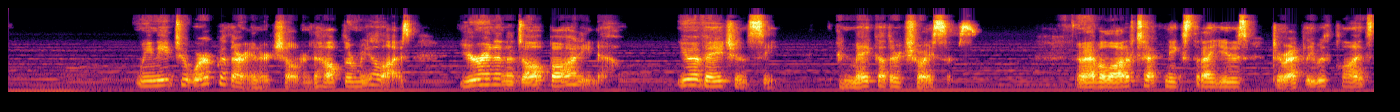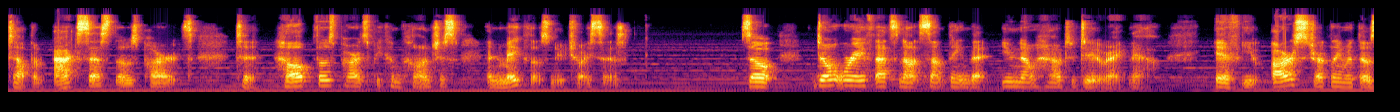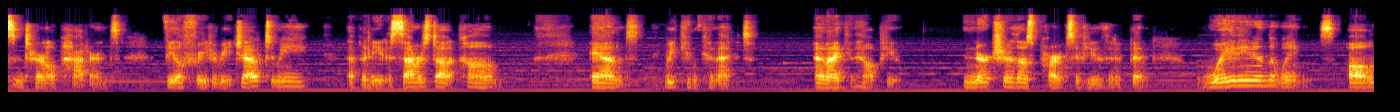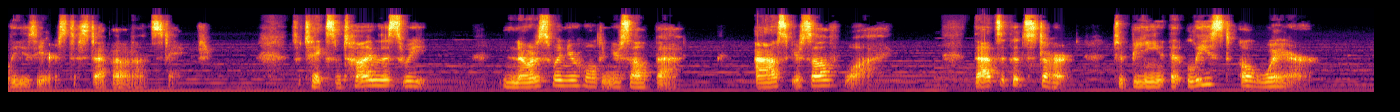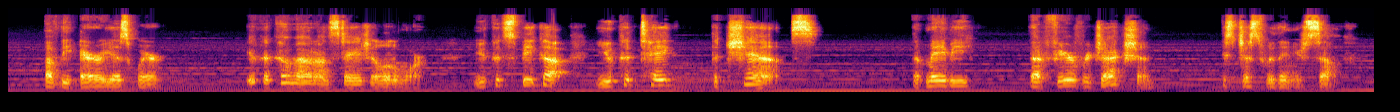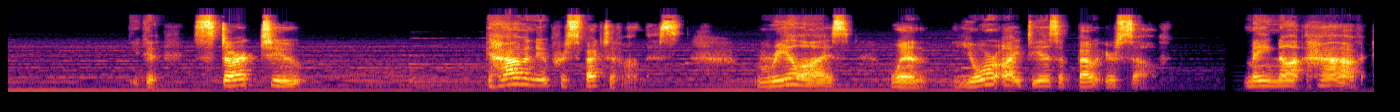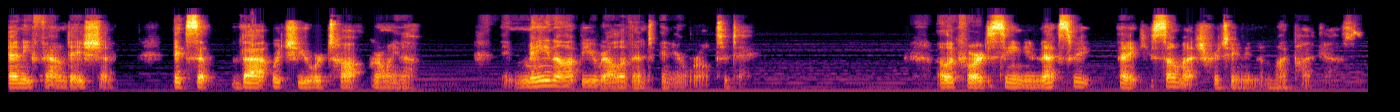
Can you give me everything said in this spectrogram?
We need to work with our inner children to help them realize you're in an adult body now. You have agency. You can make other choices. And I have a lot of techniques that I use directly with clients to help them access those parts, to help those parts become conscious and make those new choices. So don't worry if that's not something that you know how to do right now. If you are struggling with those internal patterns, feel free to reach out to me at and we can connect and I can help you nurture those parts of you that have been waiting in the wings all these years to step out on stage. So take some time this week. Notice when you're holding yourself back. Ask yourself why. That's a good start to being at least aware of the areas where you could come out on stage a little more. You could speak up. You could take the chance that maybe that fear of rejection is just within yourself. You could start to have a new perspective on this. Realize when your ideas about yourself may not have any foundation except that which you were taught growing up. It may not be relevant in your world today. I look forward to seeing you next week. Thank you so much for tuning in my podcast.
